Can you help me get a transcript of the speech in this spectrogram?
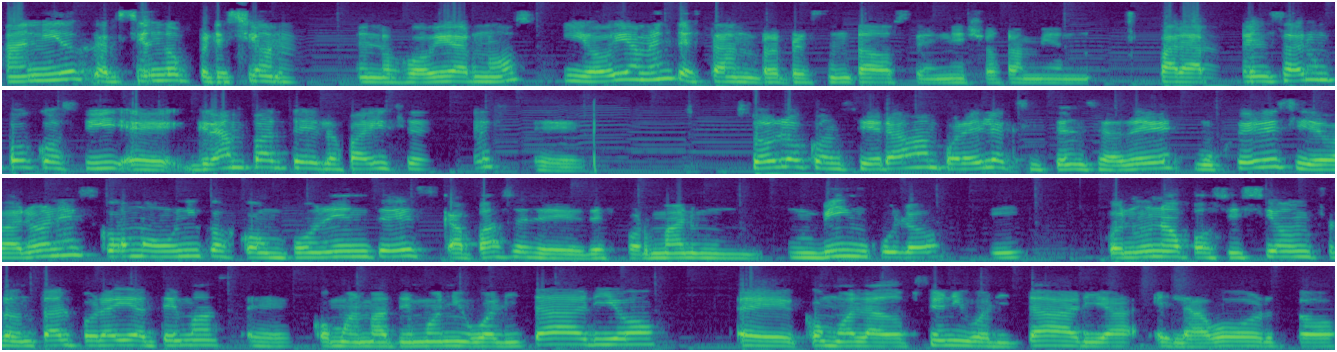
han ido ejerciendo presión en los gobiernos y obviamente están representados en ellos también. Para pensar un poco, sí, eh, gran parte de los países eh, solo consideraban por ahí la existencia de mujeres y de varones como únicos componentes capaces de, formar un, un vínculo, ¿sí? con una oposición frontal por ahí a temas eh, como el matrimonio igualitario, eh, como la adopción igualitaria, el aborto,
